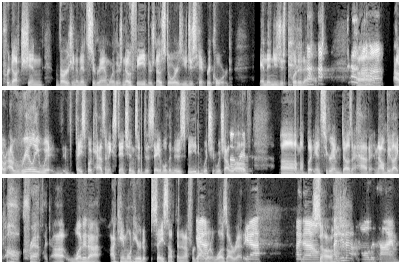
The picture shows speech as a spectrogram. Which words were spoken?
production version of Instagram where there's no feed, there's no stories, you just hit record and then you just put it out. uh-huh. um, I, I, really w- Facebook has an extension to disable the news feed, which which I Oh, love. really? Um, but Instagram doesn't have it, and I'll be like, "Oh crap! Like, uh, what did I? I came on here to say something, and I forgot Yeah. what it was already." yeah, I know. So- I do that all the time.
